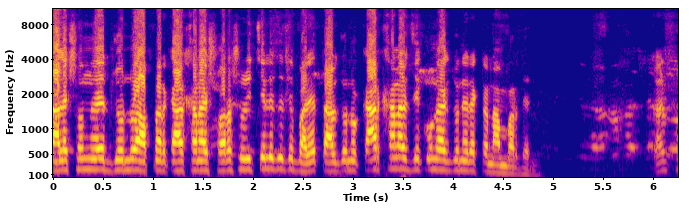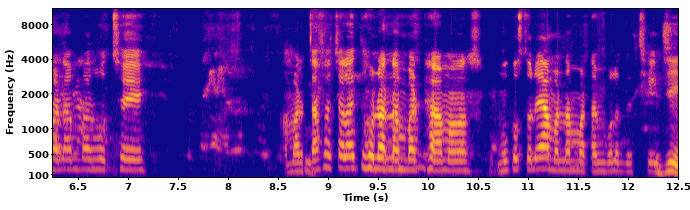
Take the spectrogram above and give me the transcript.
কালেকশনের জন্য আপনার কারখানায় সরাসরি চলে যেতে পারে তার জন্য কারখানার যে কোনো একজনের একটা নাম্বার দেন। কারখানা নাম্বার হচ্ছে আমার চাচা চালাইতে ওনার নাম্বারটা আমার মুখস্থ নেই আমার নাম্বারটা আমি বলে দিচ্ছি। জি।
